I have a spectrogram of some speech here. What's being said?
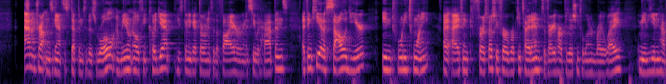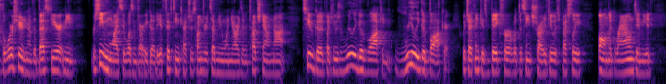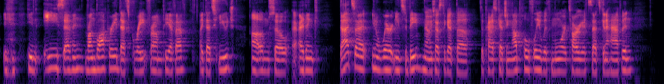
Adam Trautman's going to have to step into this role, and we don't know if he could yet. He's going to get thrown into the fire. We're going to see what happens. I think he had a solid year in 2020. I, I, think for especially for a rookie tight end, it's a very hard position to learn right away. I mean, he didn't have the worst year, didn't have the best year. I mean, receiving wise, it wasn't very good. He had 15 catches, 171 yards, and a touchdown. Not too good, but he was really good blocking, really good blocker, which I think is big for what the Saints try to do, especially on the ground. I mean, he had, an 87 run block rate. That's great from PFF. Like that's huge. Um, so I think that's at you know where it needs to be. Now he just has to get the the pass catching up. Hopefully, with more targets, that's going to happen.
